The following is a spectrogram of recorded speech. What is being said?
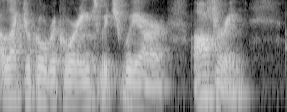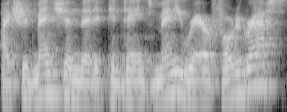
electrical recordings, which we are offering. I should mention that it contains many rare photographs,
